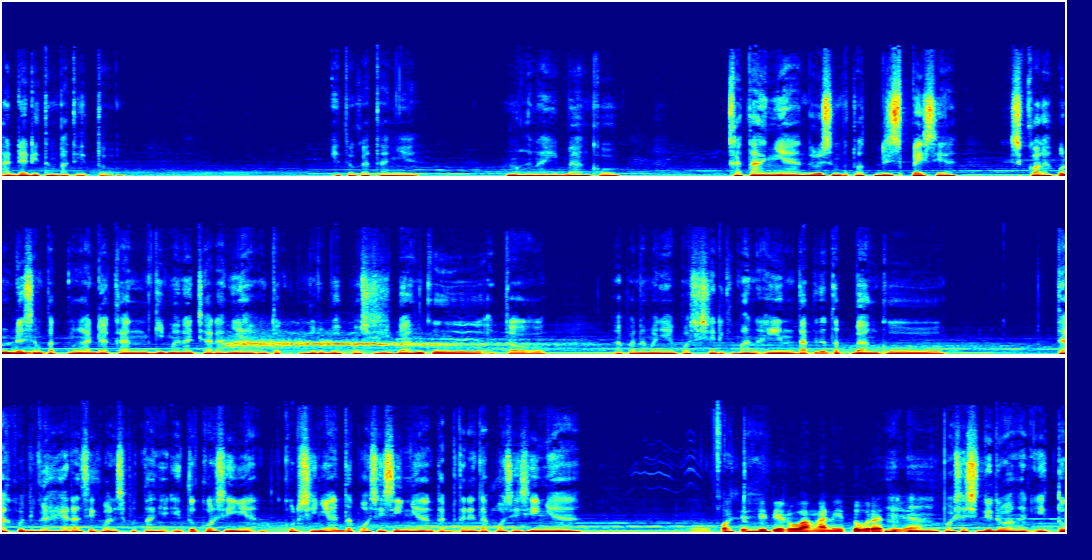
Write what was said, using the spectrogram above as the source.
ada di tempat itu. Itu katanya mengenai bangku. Katanya dulu sempat waktu di space ya. Sekolah pun udah sempat mengadakan gimana caranya untuk merubah posisi bangku atau apa namanya posisi dikemanain tapi tetap bangku aku juga heran sih kemarin sempat tanya itu kursinya kursinya ada posisinya tapi ternyata posisinya Oh, posisi di ruangan itu berarti ya. Mm-mm, posisi di ruangan itu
